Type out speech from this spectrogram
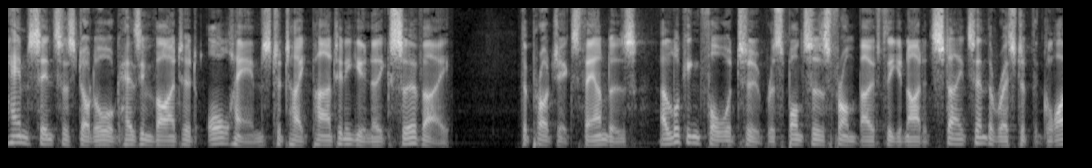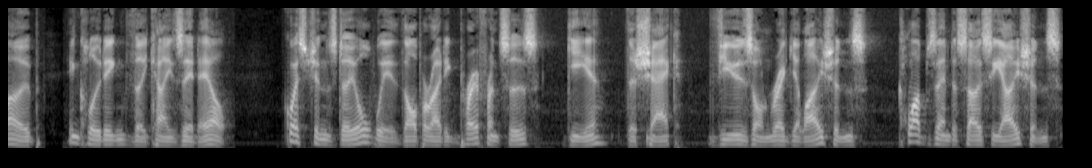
hamcensus.org has invited all hams to take part in a unique survey. The project's founders are looking forward to responses from both the United States and the rest of the globe, including VKZL. Questions deal with operating preferences, gear, the shack, views on regulations, clubs and associations,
